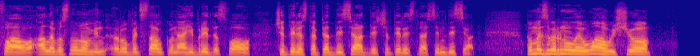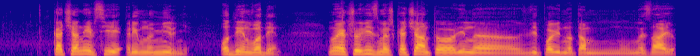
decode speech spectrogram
фау, але в основному він робить ставку на гібриди з фау 450, десь 470. То ми звернули увагу, що качани всі рівномірні, один в один. Ну, якщо візьмеш качан, то він е, відповідно там, ну не знаю,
